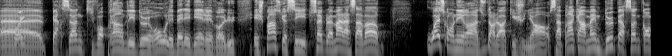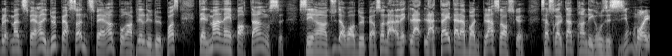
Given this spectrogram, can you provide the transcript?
euh, personne qui va prendre les deux rôles est bel et bien révolue. Et je pense que c'est tout simplement à la saveur où est-ce qu'on est rendu dans le hockey junior? Ça prend quand même deux personnes complètement différentes et deux personnes différentes pour remplir les deux postes, tellement l'importance c'est rendu d'avoir deux personnes avec la, tête à la bonne place lorsque ça sera le temps de prendre des grosses décisions. Oui.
